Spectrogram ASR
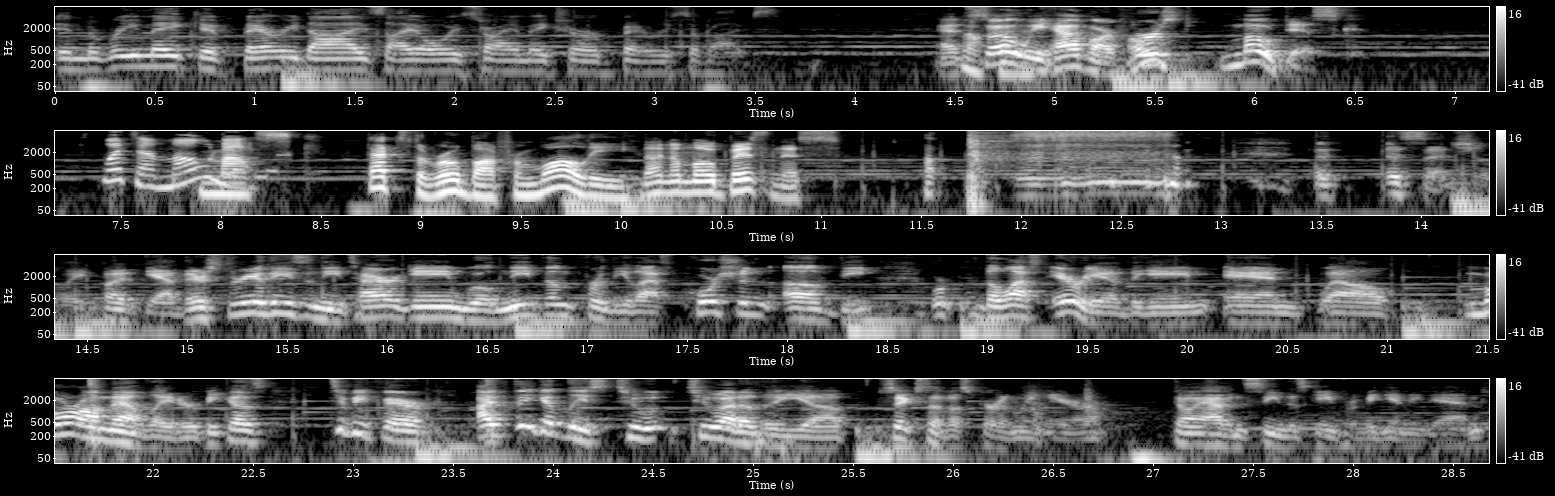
in the remake, if Barry dies, I always try and make sure Barry survives. And so we have our oh. first Mo disc. What's a Mouth. Modisk? That's the robot from WALL-E. None of mo business. Essentially, but yeah, there's three of these in the entire game. We'll need them for the last portion of the the last area of the game, and well, more on that later. Because to be fair, I think at least two two out of the uh, six of us currently here don't haven't seen this game from beginning to end.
